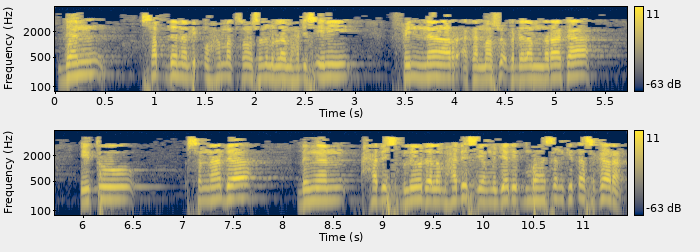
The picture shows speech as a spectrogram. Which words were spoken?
Dan sabda Nabi Muhammad SAW dalam hadis ini, finnar akan masuk ke dalam neraka, itu senada dengan hadis beliau dalam hadis yang menjadi pembahasan kita sekarang.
